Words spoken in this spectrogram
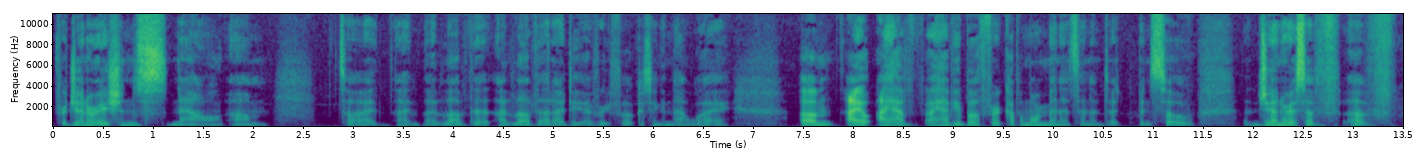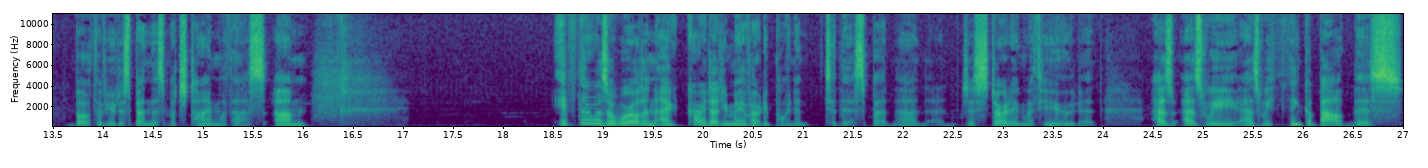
for generations now. Um, so I, I, I love that I love that idea of refocusing in that way. Um, I I have I have you both for a couple more minutes, and I've, I've, been so generous of of both of you to spend this much time with us. Um, if there was a world, and I, Caridad, you may have already pointed to this, but uh, just starting with you, uh, as as we as we think about this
